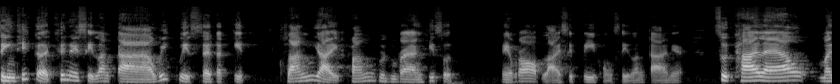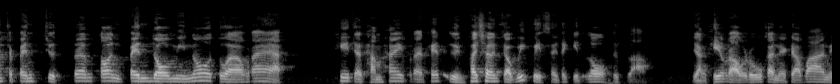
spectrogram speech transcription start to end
สิ่งที่เกิดขึ้นในศรีลังกาวิกฤตเศรษฐกิจ ครั้งใหญ่ครั้งรุนแรงที่สุดในรอบหลายสิบปีของศรีลังกาเนี่ยสุดท้ายแล้วมันจะเป็นจุดเริ่มต้นเป็นโดมิโนตัวแรก ที่จะทำให้ประเทศอื่นเผชิญกับวิกฤตเศรษฐกิจโลกหรือเปล่า อย่างที่เรารู้กันนะครับว่าใน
